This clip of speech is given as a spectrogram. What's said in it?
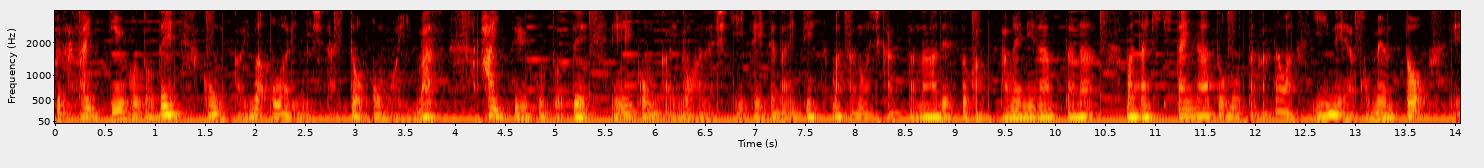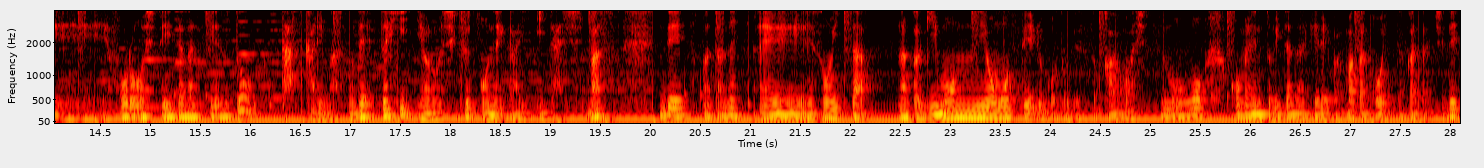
くださいっていうことで今回は終わりにしたいと思います。はいということで、えー、今回のお話聞いていただいて、まあ、楽しかったなですとかためになったなまた聞きたいなと思った方はいいねやコメント、えー、フォローしていただけると助かりますので是非よろしくお願いいたします。でまたね、えー、そういったなんか疑問に思っていることですとか、まあ、質問をコメントいただければまたこういった形で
